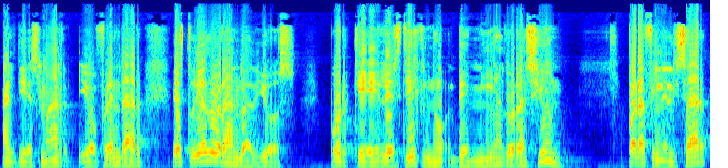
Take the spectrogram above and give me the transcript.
Al diezmar y ofrendar, estoy adorando a Dios, porque Él es digno de mi adoración. Para finalizar,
